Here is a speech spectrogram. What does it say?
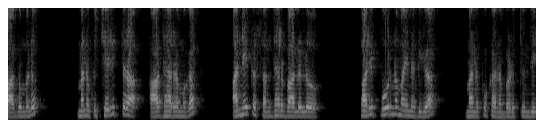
భాగములో మనకు చరిత్ర ఆధారముగా అనేక సందర్భాలలో పరిపూర్ణమైనదిగా మనకు కనబడుతుంది.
